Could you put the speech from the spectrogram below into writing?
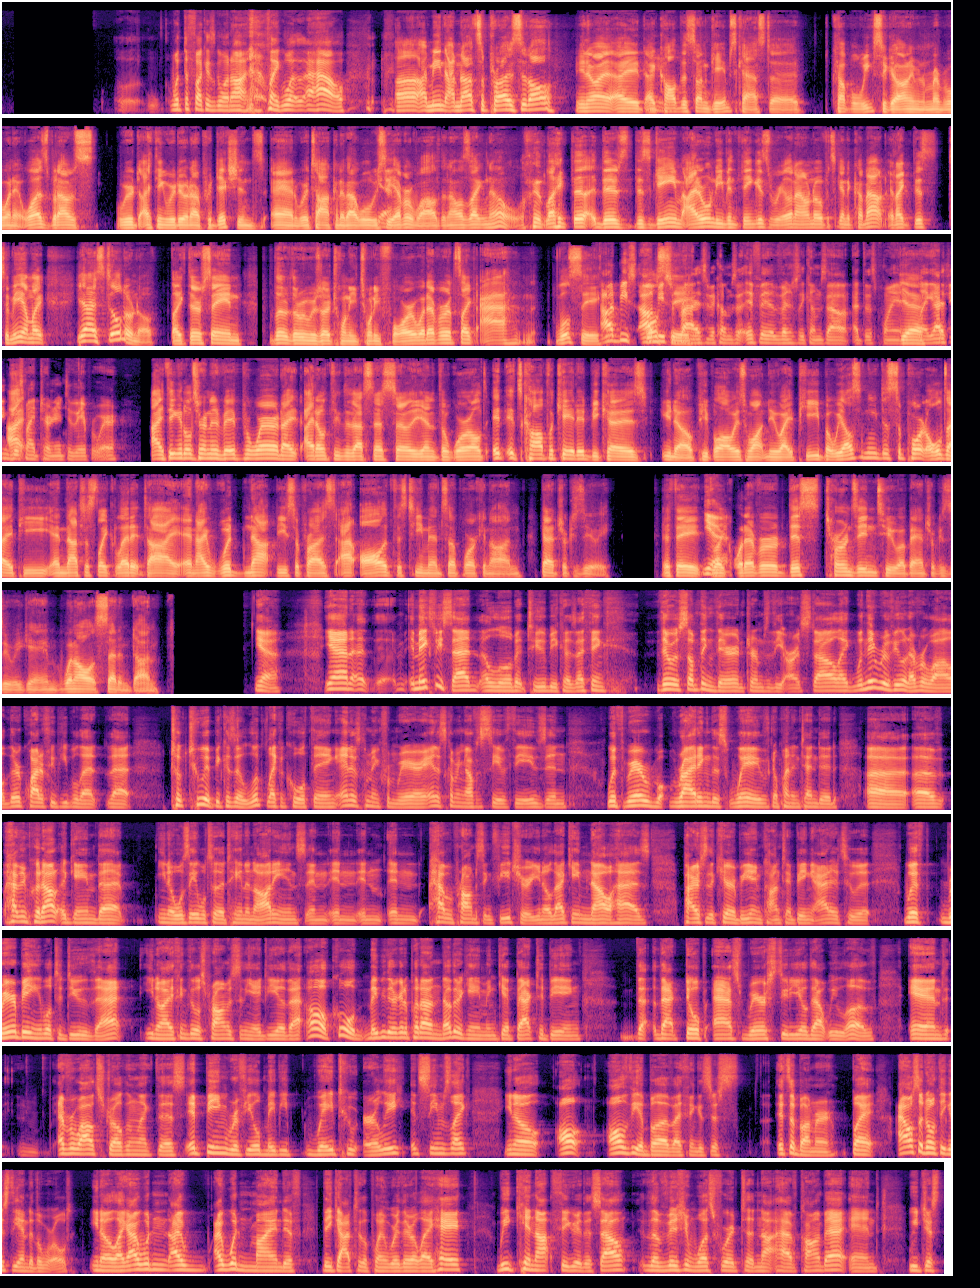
what the fuck is going on? like, what? How? Uh, I mean, I'm not surprised at all. You know, I I, I hmm. called this on Gamescast a couple weeks ago. I don't even remember when it was, but I was we are I think we are doing our predictions and we're talking about will we yeah. see Everwild, and I was like, no, like the, there's this game I don't even think is real, and I don't know if it's going to come out. And like this to me, I'm like, yeah, I still don't know. Like they're saying the, the rumors are 2024 or whatever. It's like ah, we'll see. I'd be I'll we'll be surprised see. if it comes if it eventually comes out at this point. Yeah, like I think this I, might turn into vaporware. I think it'll turn into vaporware, and I, I don't think that that's necessarily the end of the world. It, it's complicated because you know people always want new IP, but we also need to support old IP and not just like let it die. And I would not be surprised at all if this team ends up working on Banjo Kazooie, if they yeah. like whatever this turns into a Banjo Kazooie game when all is said and done. Yeah, yeah, and uh, it makes me sad a little bit too because I think there was something there in terms of the art style. Like when they revealed Everwild, there are quite a few people that that took to it because it looked like a cool thing and it's coming from Rare and it's coming off of Sea of Thieves and with Rare riding this wave, no pun intended, uh, of having put out a game that you know was able to attain an audience and and and and have a promising future. You know that game now has Pirates of the Caribbean content being added to it. With Rare being able to do that you know, I think there was promise in the idea that, oh, cool, maybe they're gonna put out another game and get back to being that that dope ass rare studio that we love. And Everwild struggling like this, it being revealed maybe way too early, it seems like, you know, all all the above, I think is just it's a bummer, but I also don't think it's the end of the world. You know, like I wouldn't I I wouldn't mind if they got to the point where they're like, hey, we cannot figure this out. The vision was for it to not have combat, and we just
